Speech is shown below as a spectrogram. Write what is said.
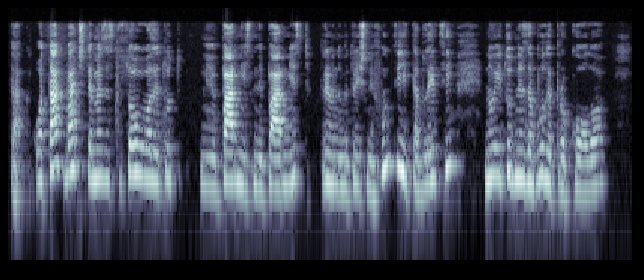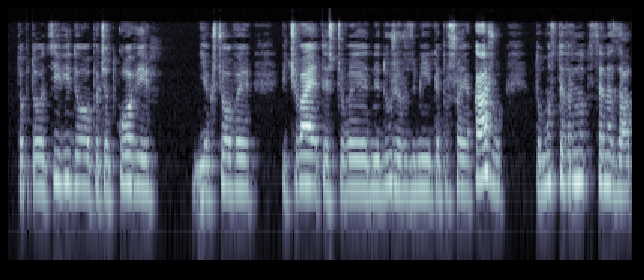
Так, отак, бачите, ми застосовували тут парність, непарність тригонометричних функцій, таблиці. Ну і тут не забули про коло. Тобто ці відео початкові, якщо ви відчуваєте, що ви не дуже розумієте, про що я кажу, то мусите вернутися назад,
